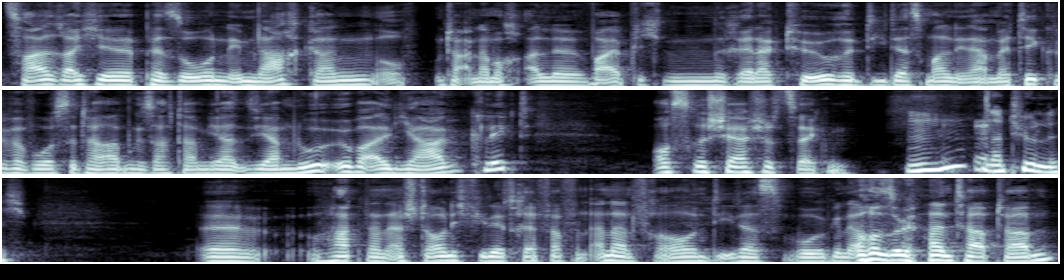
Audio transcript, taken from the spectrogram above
zahlreiche Personen im Nachgang, auf, unter anderem auch alle weiblichen Redakteure, die das mal in einem Artikel verwurstet haben, gesagt haben, ja, sie haben nur überall Ja geklickt, aus Recherchezwecken. Mhm, natürlich. äh, und hatten dann erstaunlich viele Treffer von anderen Frauen, die das wohl genauso gehandhabt haben.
